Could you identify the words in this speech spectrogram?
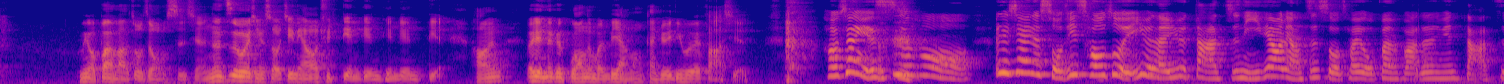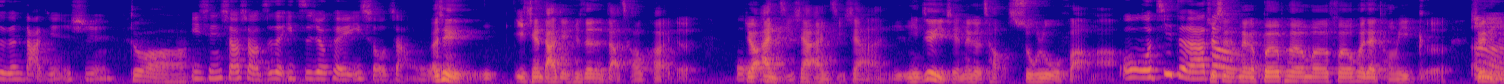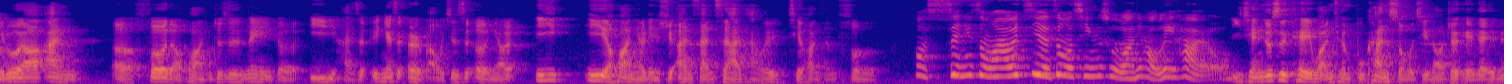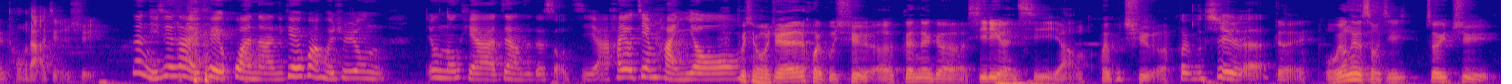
没有办法做这种事情。那智慧型手机你要去点点点点点，好像而且那个光那么亮，感觉一定会被发现。好像也是齁，而且现在的手机操作也越来越大只，你一定要两只手才有办法在那边打字跟打简讯。对啊，以前小小只的一只就可以一手掌握。而且以前打简讯真的打超快的。就要按几下，按几下。你你记得以前那个操输入法吗？我我记得啊，就是那个 b p m f 会在同一格，所以你如果要按呃 f 的话，你就是那个一还是应该是二吧？我记得是二。你要一一的话，你要连续按三次，它才会切换成 f。哇塞，你怎么还会记得这么清楚啊？你好厉害哦！以前就是可以完全不看手机，然后就可以在那边偷打简讯。那你现在也可以换啊，你可以换回去用。用 Nokia 这样子的手机啊，还有键盘哟。不行，我觉得回不去了，跟那个犀利人妻一样，回不去了。回不去了。对，我用那个手机追剧，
